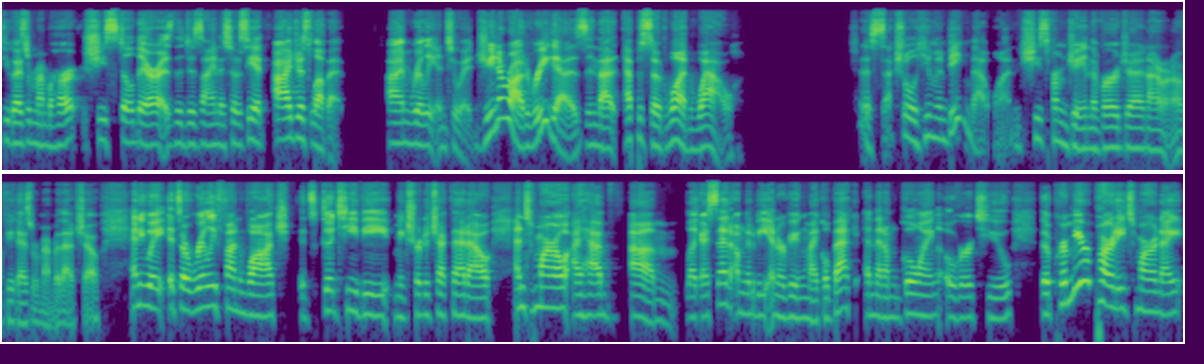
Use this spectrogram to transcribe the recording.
do you guys remember her? She's still there as the design associate. I just love it. I'm really into it. Gina Rodriguez in that episode one. Wow a sexual human being that one. She's from jane the virgin. I don't know if you guys remember that show. Anyway it's a really fun watch. It's good tv make sure to check that out. And tomorrow i have um like i said i'm going to be interviewing michael beck and then i'm going over to the premiere party tomorrow night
